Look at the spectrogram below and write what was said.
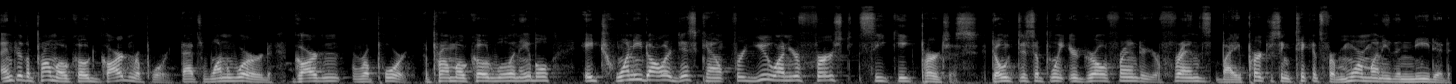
enter the promo code Garden Report. That's one word, Garden Report. The promo code will enable a $20 discount for you on your first SeatGeek purchase. Don't disappoint your girlfriend or your friends by purchasing tickets for more money than needed.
